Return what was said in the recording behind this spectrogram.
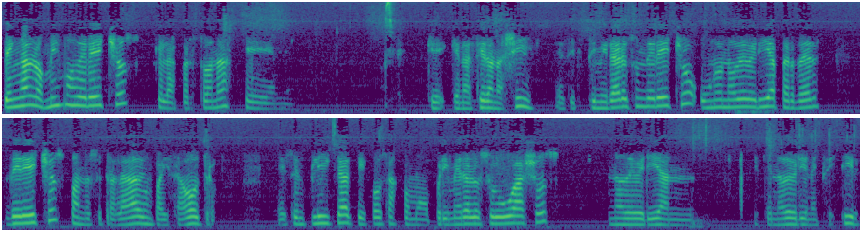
tengan los mismos derechos que las personas que, que, nacieron allí. Es decir, si mirar es un derecho, uno no debería perder derechos cuando se traslada de un país a otro. Eso implica que cosas como primero los uruguayos no deberían este, no deberían existir.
